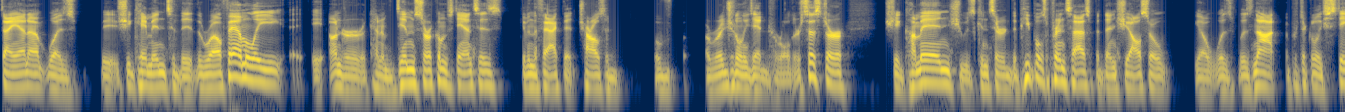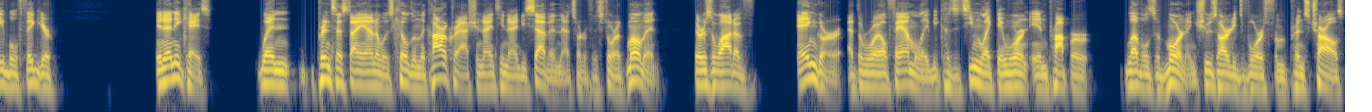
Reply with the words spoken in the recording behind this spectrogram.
Diana was she came into the, the royal family eh, under kind of dim circumstances, given the fact that Charles had originally dated her older sister. She had come in, she was considered the people's princess, but then she also, you know, was was not a particularly stable figure. In any case, when Princess Diana was killed in the car crash in 1997, that sort of historic moment, there was a lot of anger at the royal family because it seemed like they weren't in proper levels of mourning. She was already divorced from Prince Charles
